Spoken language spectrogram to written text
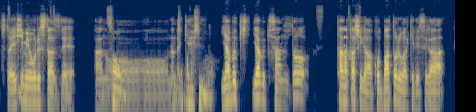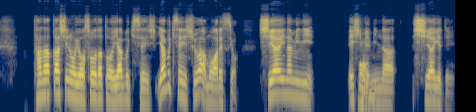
ちょっと愛媛オールスターズで、あのー、なんだっけ、矢吹、矢吹さんと田中氏がこうバトるわけですが、田中氏の予想だと矢吹選手、矢吹選手はもうあれっすよ。試合並みに愛媛みんな仕上げて、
